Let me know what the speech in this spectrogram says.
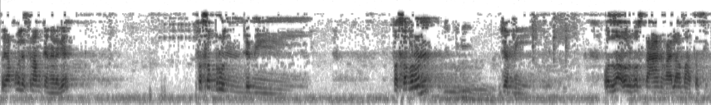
تو یعقوب علیہ السلام کہنے لگے فصبر جمی فصبر جمی واللہ المستعان على ما تصف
